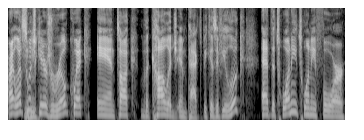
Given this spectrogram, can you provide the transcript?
All right, let's switch gears real quick and talk the college impact because if you look at the 2024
